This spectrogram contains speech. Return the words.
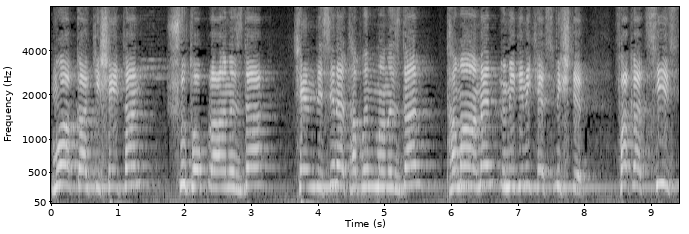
muhakkak ki şeytan şu toprağınızda kendisine tapınmanızdan tamamen ümidini kesmiştir. Fakat siz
